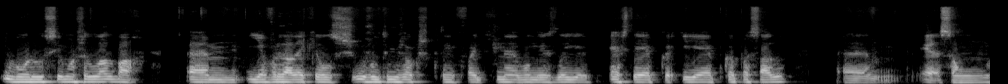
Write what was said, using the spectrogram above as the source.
o Borussia Mönchengladbach. Um, e a verdade é que eles, os últimos jogos que têm feito na Bundesliga, esta época e a época passada, um, é, são,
